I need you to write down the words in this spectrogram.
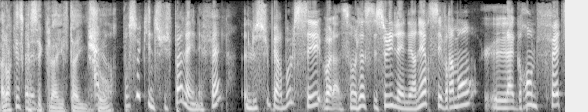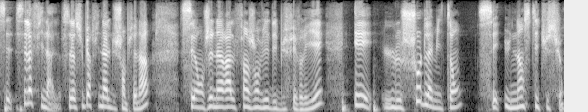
Alors qu'est-ce que Euh, c'est que Lifetime Show? Alors, pour ceux qui ne suivent pas la NFL, le Super Bowl, c'est voilà, c'est- là c'est celui de l'année dernière, c'est vraiment la grande fête, c'est c'est la finale, c'est la super finale du championnat. C'est en général fin janvier, début février, et le show de la mi-temps, c'est une institution.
